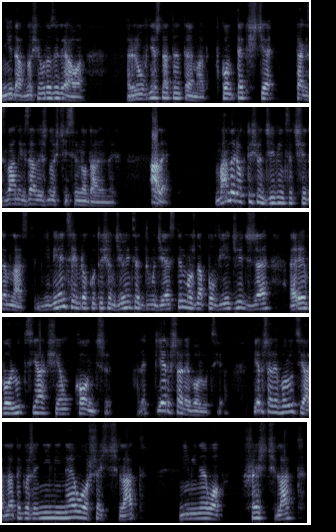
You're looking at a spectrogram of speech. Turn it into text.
niedawno się rozegrała. Również na ten temat, w kontekście tak zwanych zależności synodalnych. Ale Mamy rok 1917. Mniej więcej w roku 1920 można powiedzieć, że rewolucja się kończy. Ale pierwsza rewolucja. Pierwsza rewolucja, dlatego że nie minęło 6 lat, nie minęło 6 lat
